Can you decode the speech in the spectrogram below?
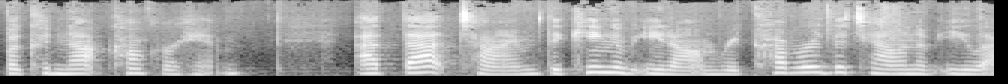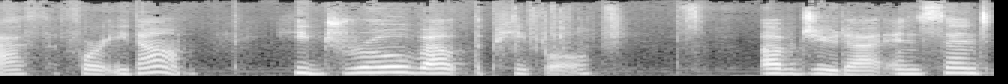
but could not conquer him. At that time, the king of Edom recovered the town of Elath for Edom. He drove out the people of Judah and sent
